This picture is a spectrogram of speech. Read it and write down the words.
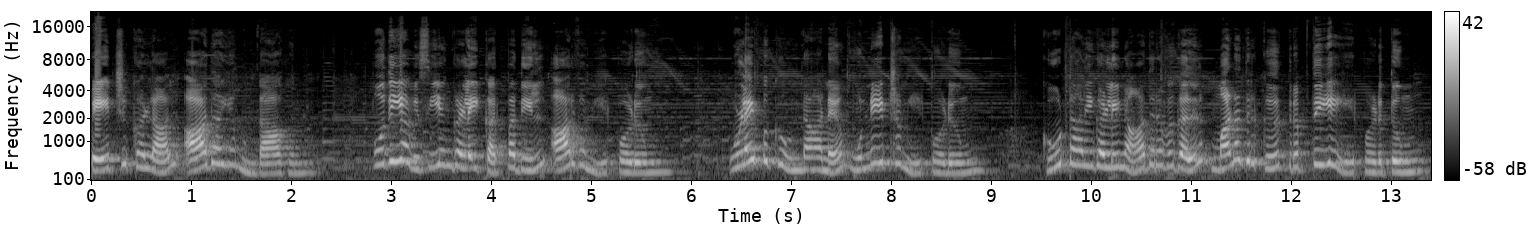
பேச்சுக்களால் ஆதாயம் உண்டாகும். புதிய விஷயங்களை கற்பதில் ஆர்வம் ஏற்படும். உழைப்புக்கு உண்டான முன்னேற்றம் ஏற்படும். கூட்டாளிகளின் ஆதரவுகள் மனதிற்கு திருப்தியை ஏற்படுத்தும்.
